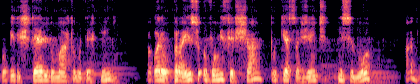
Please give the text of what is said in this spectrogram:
no ministério do Martin Luther King. Agora, para isso, eu vou me fechar para o que essa gente ensinou. Sabe?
